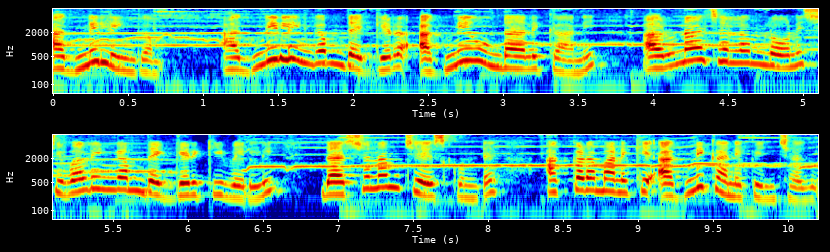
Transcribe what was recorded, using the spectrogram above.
అగ్నిలింగం. అగ్నిలింగం దగ్గర అగ్ని ఉండాలి కానీ అరుణాచలంలోని శివలింగం దగ్గరికి వెళ్ళి దర్శనం చేసుకుంటే అక్కడ మనకి అగ్ని కనిపించదు.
